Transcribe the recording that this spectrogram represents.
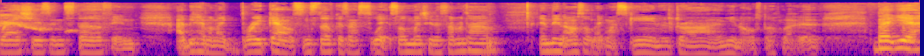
rashes and stuff. And I'd be having like breakouts and stuff because I sweat so much in the summertime. And then also like my skin is dry and, you know, stuff like that. But yeah,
